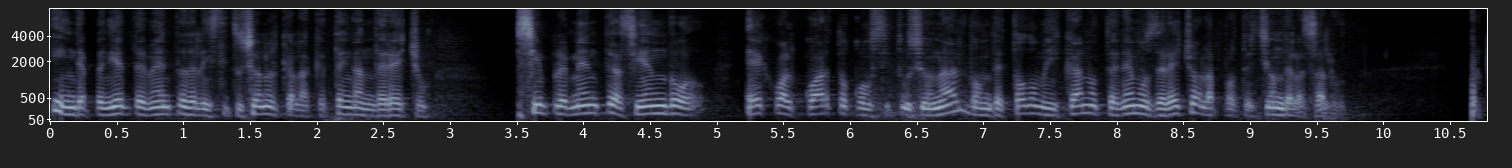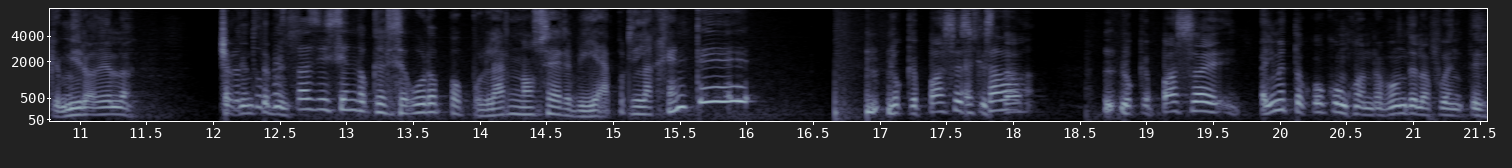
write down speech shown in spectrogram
independientemente de la institución a la que tengan derecho. simplemente haciendo eco al cuarto constitucional, donde todo mexicano tenemos derecho a la protección de la salud. Porque mira, Adela, Pero tú me, estás diciendo que el seguro popular no servía, porque la gente... Lo que pasa es que estaba... Lo que pasa, ahí me tocó con Juan Ramón de la Fuente,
